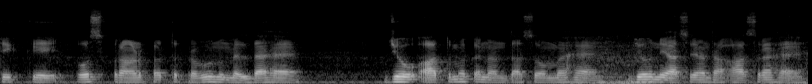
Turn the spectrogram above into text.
ਟਿਕ ਕੇ ਉਸ ਪ੍ਰਾਣਪਤ ਪ੍ਰਭੂ ਨੂੰ ਮਿਲਦਾ ਹੈ, ਜੋ ਆਤਮਿਕ ਆਨੰਦ ਦਾ ਸੋਮ ਹੈ, ਜੋ ਨਿਆਸਰਿਆਂ ਦਾ ਆਸਰਾ ਹੈ।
